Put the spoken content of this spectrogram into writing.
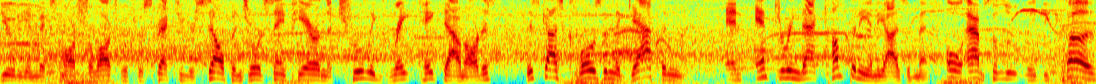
beauty in mixed martial arts with respect to yourself and George St. Pierre and the truly great takedown artists. This guy's closing the gap and, and entering that company in the eyes of men. Oh, absolutely, because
